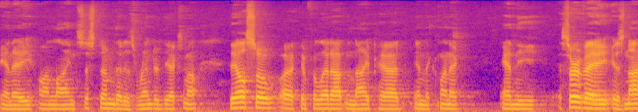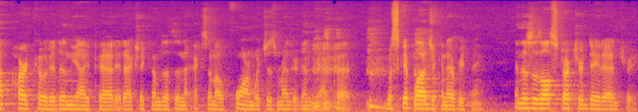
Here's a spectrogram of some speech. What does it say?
in a online system that has rendered the XML. They also uh, can fill it out in an iPad in the clinic, and the survey is not hard-coded in the iPad, it actually comes as an XML form, which is rendered in the iPad, with skip logic and everything. And this is all structured data entry.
